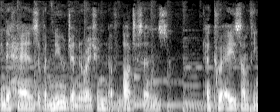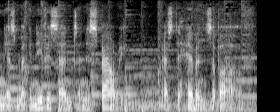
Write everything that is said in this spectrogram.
in the hands of a new generation of artisans, can create something as magnificent and inspiring as the heavens above.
